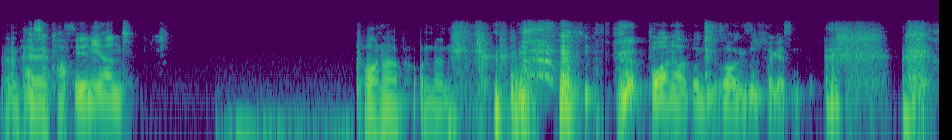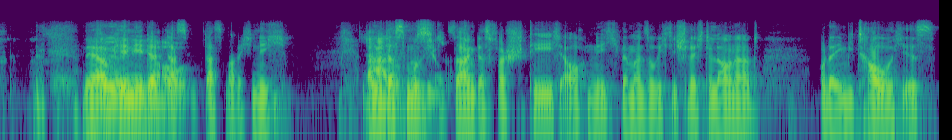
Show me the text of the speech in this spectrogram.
okay. heißer Kaffee in die Hand. Pornhub und dann. Pornhub und die Sorgen sind vergessen. Naja, okay, nee, genau. das, das mache ich nicht. Also ja, das muss ich auch sagen, das verstehe ich auch nicht, wenn man so richtig schlechte Laune hat oder irgendwie traurig ist.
